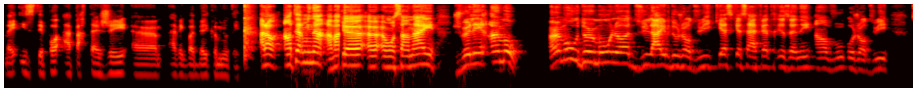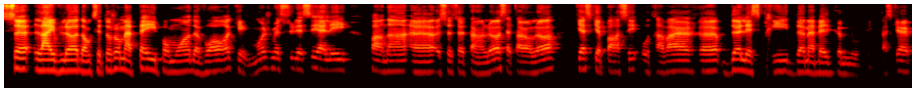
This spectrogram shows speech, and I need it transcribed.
ben, n'hésitez pas à partager euh, avec votre belle communauté. Alors, en terminant, avant qu'on s'en aille, je veux lire un mot un mot ou deux mots du live d'aujourd'hui. Qu'est-ce que ça a fait résonner en vous aujourd'hui, ce live-là? Donc, c'est toujours ma paye pour moi de voir, OK, moi, je me suis laissé aller pendant euh, ce, temps-là, cette heure-là. Qu'est-ce qui est passé au travers euh, de l'esprit de ma belle communauté? Parce que,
